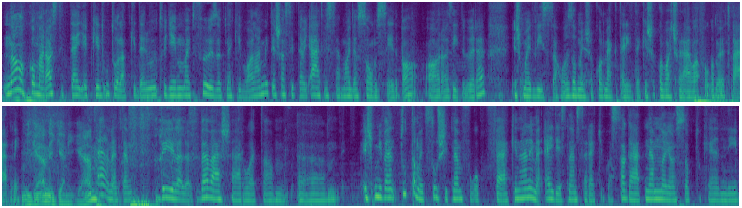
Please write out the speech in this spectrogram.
Na, akkor már azt hitte egyébként utólag kiderült, hogy én majd főzök neki valamit, és azt hitte, hogy átviszem majd a szomszédba arra az időre, és majd visszahozom, és akkor megterítek, és akkor vacsorával fogom őt várni. Igen, igen, igen. Elmentem délelőtt, bevásároltam, és mivel tudtam, hogy sushit nem fogok felkínálni, mert egyrészt nem szeretjük a szagát, nem nagyon szoktuk enni,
